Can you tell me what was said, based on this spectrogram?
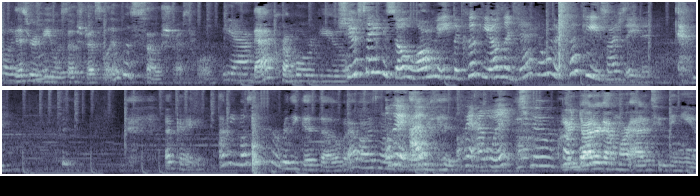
Oh, This yeah. review was so stressful. It was so stressful. Yeah. That crumble review. She was taking so long to eat the cookie. I was like, Dad, I want a cookie. So I just ate it. Okay. I mean, most of them are really good though, but I've always wanted Okay, to I this. okay. I went to Your daughter got more attitude than you.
